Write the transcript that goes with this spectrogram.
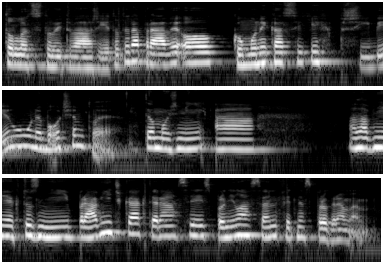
tohle to vytváří? Je to teda právě o komunikaci těch příběhů, nebo o čem to je? Je to možný a hlavně, jak to zní, právnička, která si splnila sen fitness programem.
